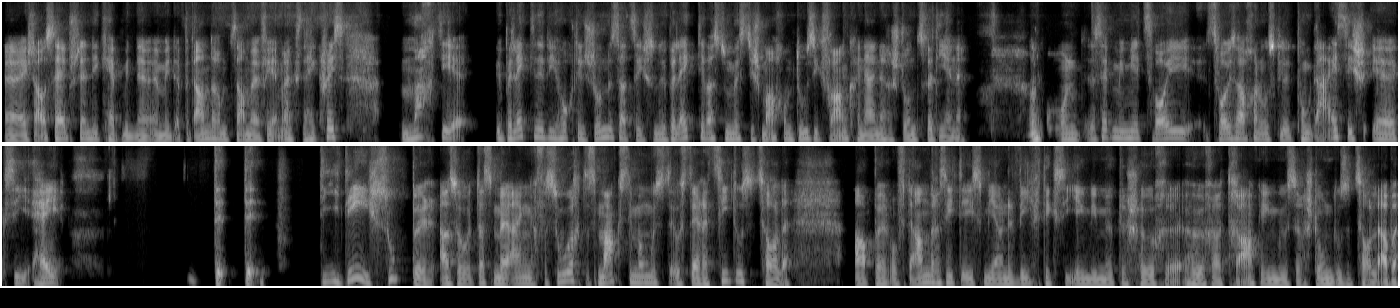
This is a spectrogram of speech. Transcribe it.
äh, ist auch selbstständig, hat mit, äh, mit jemand anderem zusammen eine Firma gesagt, hey Chris, mach dir, überleg dir nicht, wie hoch dein Stundensatz ist, sondern überleg dir, was du müsstest machen, um 1000 Franken in einer Stunde zu verdienen. Mhm. Und das hat mir zwei, zwei Sachen ausgelöst. Punkt eins ist, äh, hey, de, de, die Idee ist super, also dass man eigentlich versucht, das Maximum aus, aus dieser Zeit auszuzahlen. Aber auf der anderen Seite ist mir auch nicht wichtig, irgendwie möglichst höheren höher Ertrag irgendwie aus einer Stunde rauszuzahlen. Aber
